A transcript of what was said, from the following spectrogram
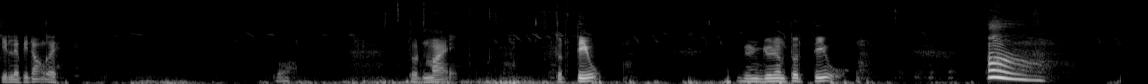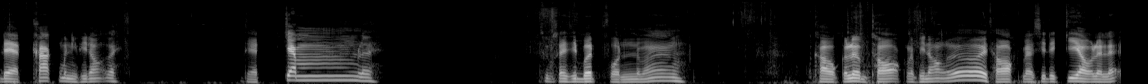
กินเลยพี่น้องเอ้ยต้นไม้ต้นติ้วอยู่อยู่น้ำต้นติ้วแดดคักมันนี่พี่น้องเอ้ยแดดแจ่มเลยสงสัยสิเบิดฝนมั้งเขาก็เริ่มทอกแล้วพี่น้องเอ้ยทอกแล้วสิได้เกี่ยวเลยแหละ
